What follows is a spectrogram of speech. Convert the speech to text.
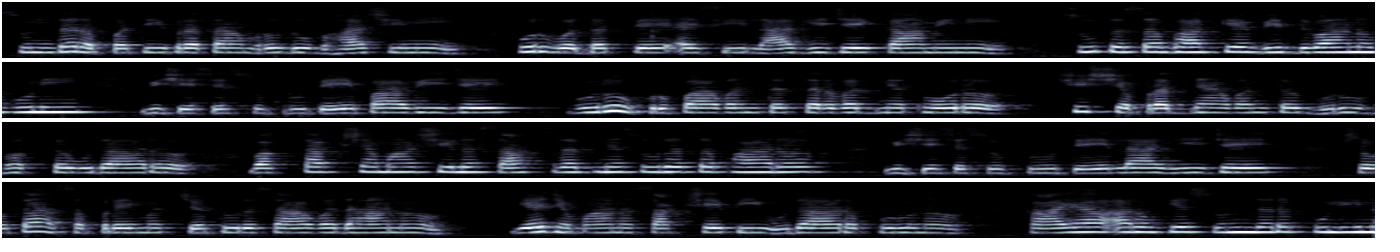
सुंदर पतिव्रता मृदू भाषिणी पूर्वदत्ते ऐसी लागिजे कामिनी सुत सभाग्य विद्वान गुणी विशेष सुकृते पाविजे गुरु कृपावंत सर्वज्ञ थोर शिष्य प्रज्ञावंत गुरु भक्त उदार वक्ता क्षमाशील शास्त्रज्ञ सुरस फार विशेष सुकृते लाहिजे श्रोता सप्रेम चतुर सावधान यजमान साक्षेपी उदार पूर्ण काया आरोग्य सुंदर कुलीन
